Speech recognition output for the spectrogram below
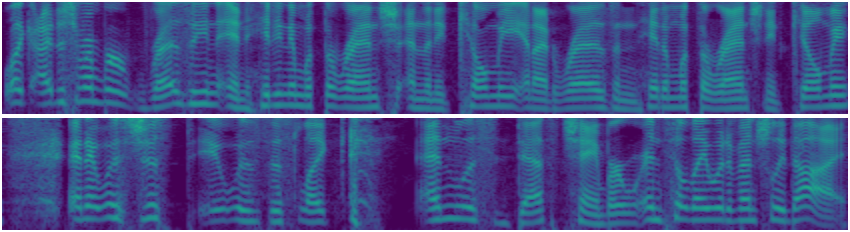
Like I just remember resing and hitting him with the wrench, and then he'd kill me, and I'd rez and hit him with the wrench, and he'd kill me, and it was just it was this like endless death chamber until they would eventually die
